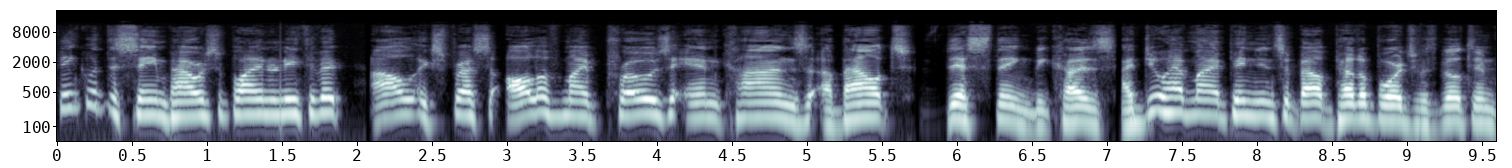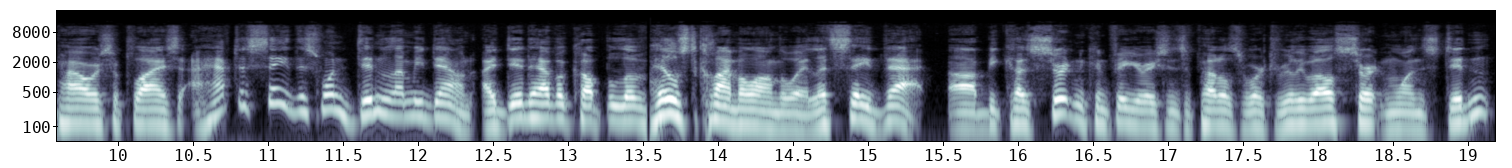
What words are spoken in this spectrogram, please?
think with the same power supply underneath of it, I'll express all of my pros and cons about this thing because I do have my opinions about pedal boards with built in power supplies. I have to say, this one didn't let me down. I did have a couple of hills to climb along the way. Let's say that. Uh, because certain configurations of pedals worked really well, certain ones didn't.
